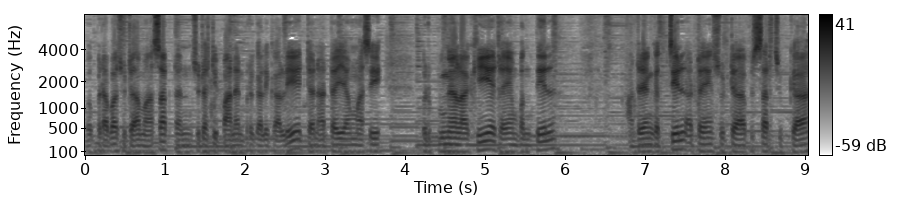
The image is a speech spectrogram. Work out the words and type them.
beberapa sudah masak dan sudah dipanen berkali-kali dan ada yang masih berbunga lagi ada yang pentil ada yang kecil ada yang sudah besar juga.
